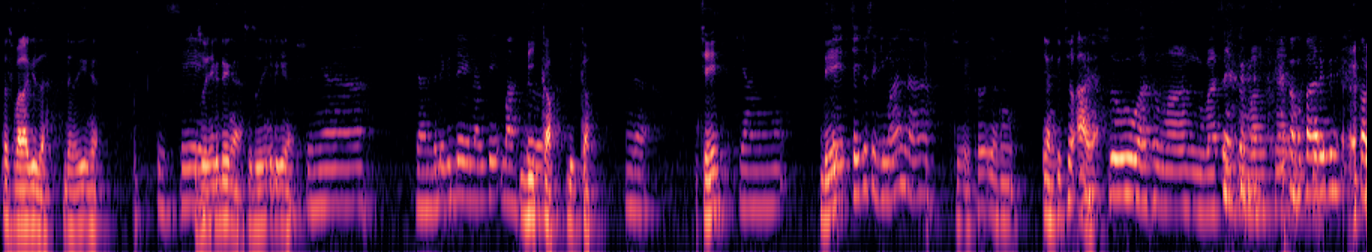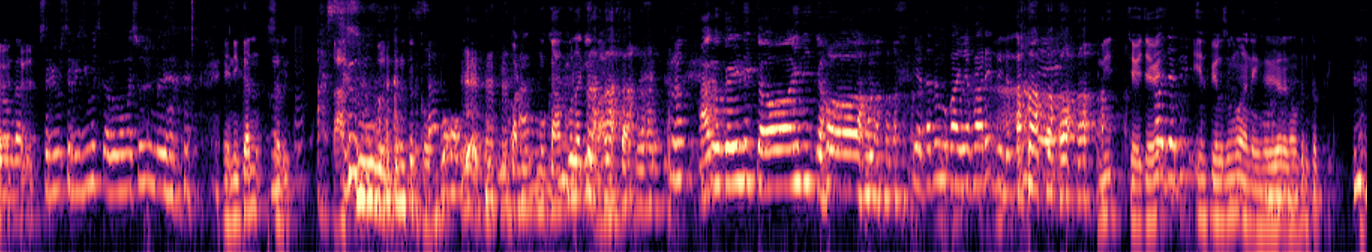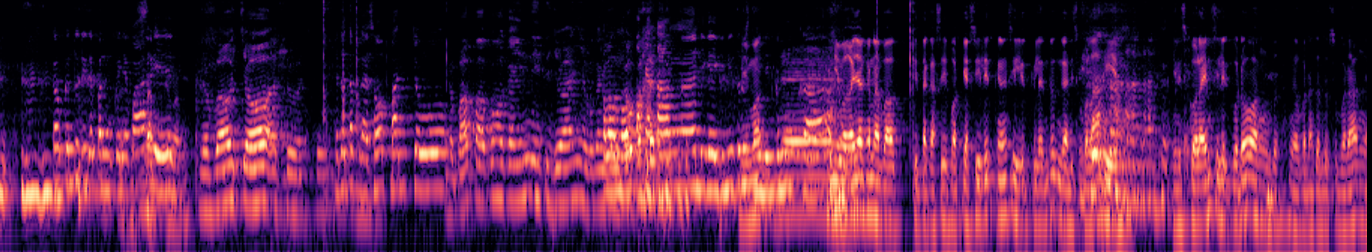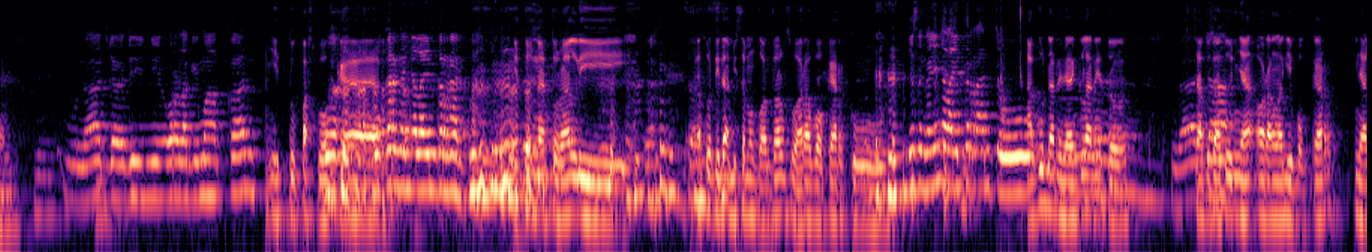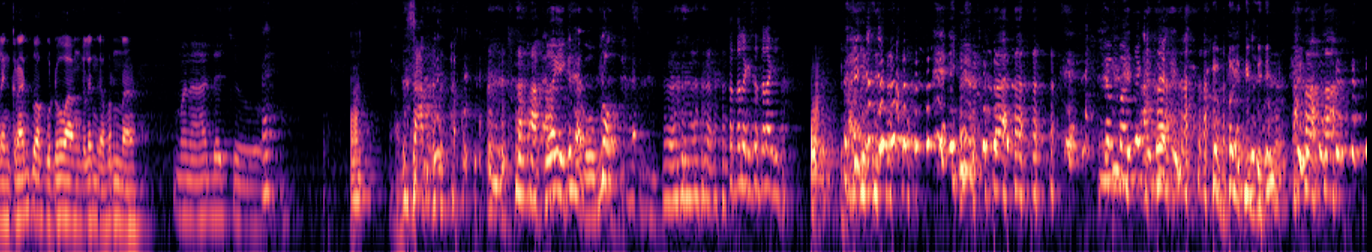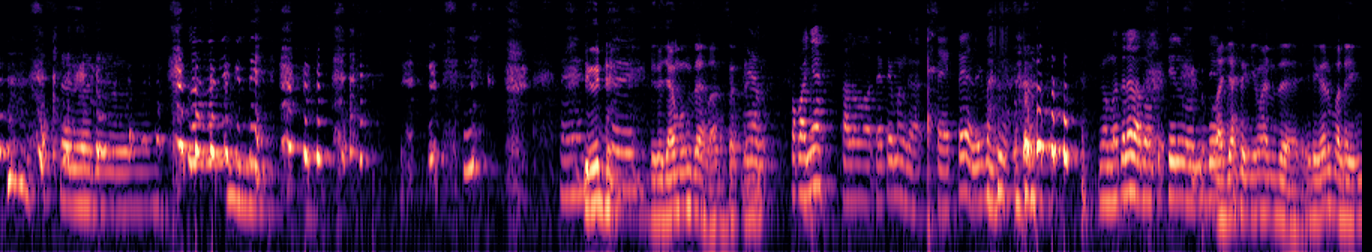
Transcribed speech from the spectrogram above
Terus apa lagi dah? Ada lagi nggak? Fisik, Susunya gede nggak? Susunya gede nggak? susunya jangan gede-gede nanti mah tuh. Bicap, bicap. Enggak. C, Yang D, C, C itu segimana? C itu yang yang kecil A ya. su asu mah ngebahas itu bangsa Bang Farid ini kalau nggak serius-serius kalau mau masuk Ini kan seri asu lah kentut. Depan muka aku lagi bangsa. aku ke ini coy ini coy ya tapi mukanya Farid di depan. Ini cewek-cewek Oh, jadi- ilfil semua nih gara-gara kamu kentut. Kau kentut di depan mukanya Farid. nggak bau coy asu asu Ya tetap nggak sopan, Cuk. nggak apa apa aku kayak ini tujuannya bukan Kalau mau pakai tangan di kayak gini terus giniin ke muka. Ini makanya kenapa kita kasih podcast silit karena silit kalian tuh nggak disekolahin. Ini sekolahin silitku doang tuh, nggak pernah kentut sembarangan. Mana ada di ini orang lagi makan. Itu pas boker. Bokar nggak nyalain keran. itu naturally. Aku tidak bisa mengkontrol suara bokerku. ya seenggaknya nyalain keran, Cuk. Aku udah nyalain keran itu. Satu-satunya orang lagi boker nyalain keran tuh aku doang. Kalian nggak pernah. mana ada cuy Eh, Bangsat. Aku, aku lagi kena goblok. Satu lagi, satu lagi. lembangnya gede. Lembangnya gede. Ya udah. Udah nyambung sah bangsat. Ya pokoknya kalau tete mah nggak tete lagi bang nggak masalah lah mau kecil mau gede. Wajahnya gimana deh ya kan paling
